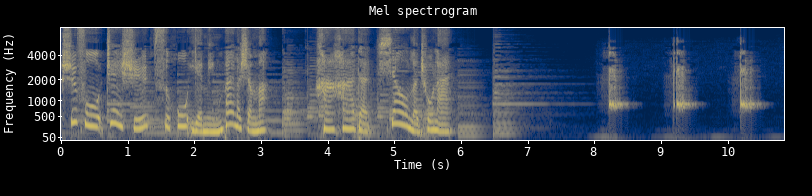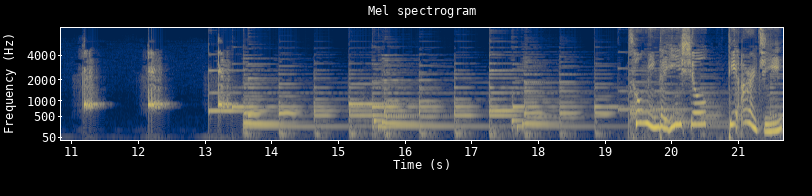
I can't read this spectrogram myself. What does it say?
师傅这时似乎也明白了什么，哈哈的笑了出来。聪明的一休第二集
